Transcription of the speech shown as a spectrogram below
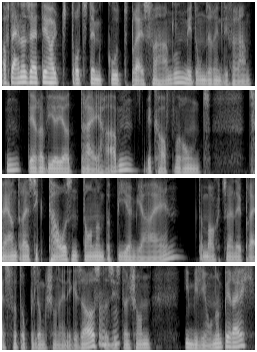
Auf der einen Seite halt trotzdem gut Preis verhandeln mit unseren Lieferanten, derer wir ja drei haben. Wir kaufen rund 32.000 Tonnen Papier im Jahr ein. Da macht so eine Preisverdoppelung schon einiges aus. Das mhm. ist dann schon im Millionenbereich.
